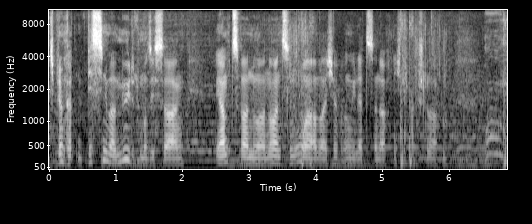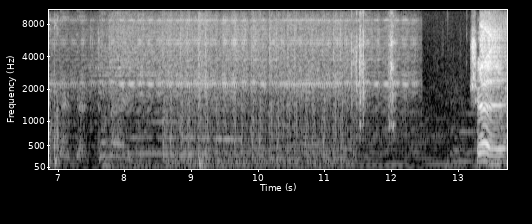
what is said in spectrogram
Ich bin gerade ein bisschen übermüdet, muss ich sagen. Wir haben zwar nur 19 Uhr, aber ich habe irgendwie letzte Nacht nicht viel geschlafen. Chill.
